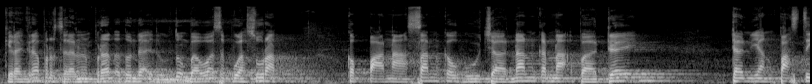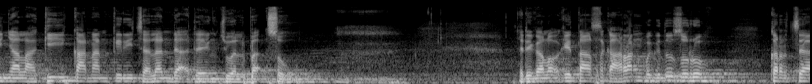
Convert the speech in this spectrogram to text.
Kira-kira perjalanan berat atau enggak itu untuk membawa sebuah surat kepanasan, kehujanan, kena badai dan yang pastinya lagi kanan kiri jalan tidak ada yang jual bakso. Jadi kalau kita sekarang begitu suruh kerja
